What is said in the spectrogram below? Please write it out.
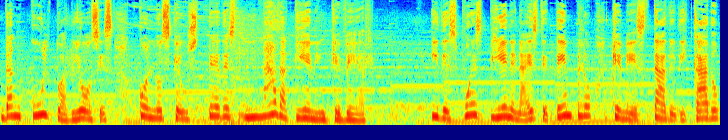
dan culto a dioses con los que ustedes nada tienen que ver. Y después vienen a este templo que me está dedicado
